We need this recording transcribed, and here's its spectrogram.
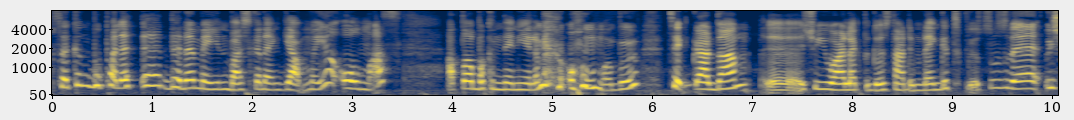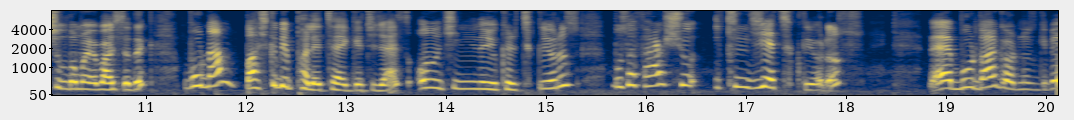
Sakın bu palette denemeyin başka renk yapmayı olmaz. Hatta bakın deneyelim olmadı. Tekrardan e, şu yuvarlakta gösterdiğim renge tıklıyorsunuz ve ışıldamaya başladık. Buradan başka bir palete geçeceğiz. Onun için yine yukarı tıklıyoruz. Bu sefer şu ikinciye tıklıyoruz. Ve burada gördüğünüz gibi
